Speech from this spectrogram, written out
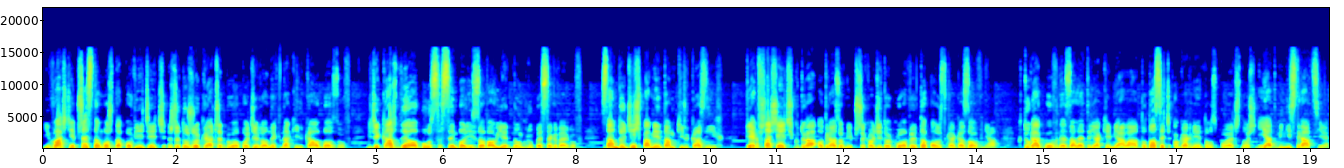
i właśnie przez to można powiedzieć, że dużo graczy było podzielonych na kilka obozów gdzie każdy obóz symbolizował jedną grupę serwerów. Sam do dziś pamiętam kilka z nich. Pierwsza sieć, która od razu mi przychodzi do głowy to Polska Gazownia, która główne zalety jakie miała to dosyć ogarniętą społeczność i administrację.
